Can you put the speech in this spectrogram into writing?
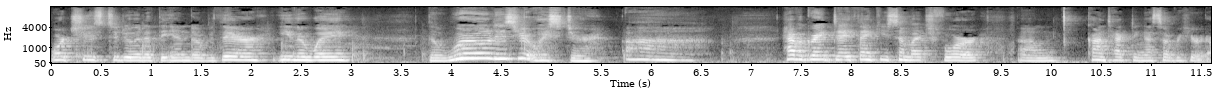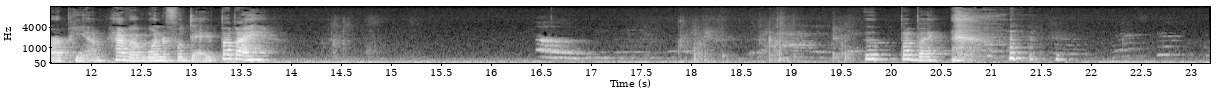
or choose to do it at the end over there. Either way, the world is your oyster. Ah. Have a great day. Thank you so much for um, contacting us over here at RPM. Have a wonderful day. Bye-bye. Oop, bye-bye.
